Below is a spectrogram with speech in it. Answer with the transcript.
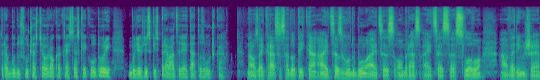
ktoré budú súčasťou roka kresťanskej kultúry, bude vždy sprevádzať aj táto zvučka. Naozaj krása sa dotýka aj cez hudbu, aj cez obraz, aj cez slovo a verím, že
